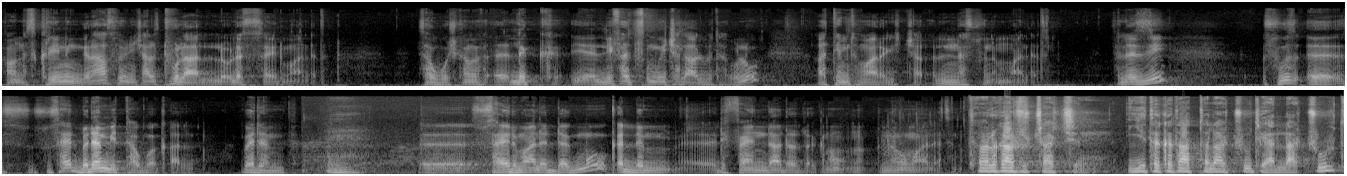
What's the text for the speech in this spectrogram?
አሁን screening ራሱን የቻለ tool አለው ለ suicide ማለት ነው። ሰዎች ልክ ሊፈጽሙ ይችላሉ ተብሎ attempt ማድረግ ይቻላል እነሱንም ማለት ነው። ስለዚህ suicide በደንብ ይታወቃል። በደንብ suicide ማለት ደግሞ ቅድም define እንዳደረግ ነው ነው ማለት ነው። ተመልካቾቻችን እየተከታተላችሁት ያላችሁት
